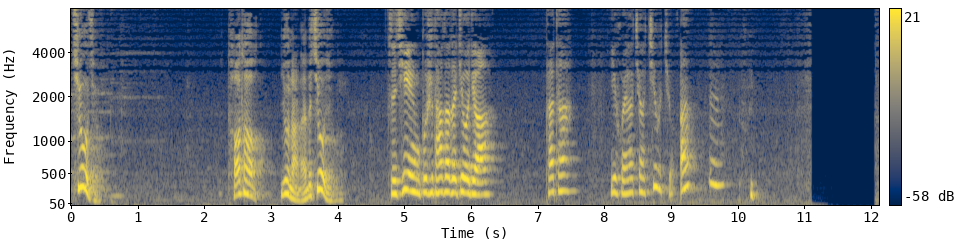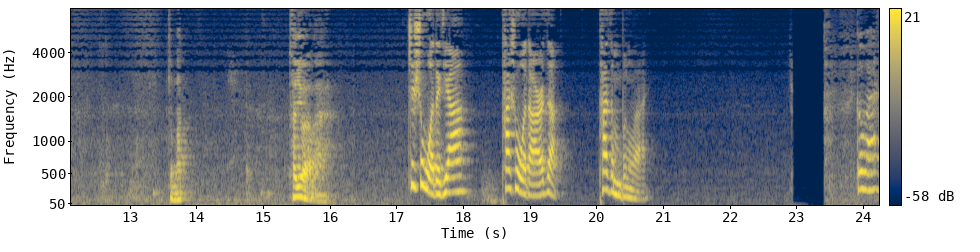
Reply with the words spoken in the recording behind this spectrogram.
舅舅，淘淘又哪来的舅舅？子庆不是淘淘的舅舅，淘淘，一会儿要叫舅舅啊。嗯，怎么？他又要来？这是我的家，他是我的儿子，他怎么不能来？格文，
